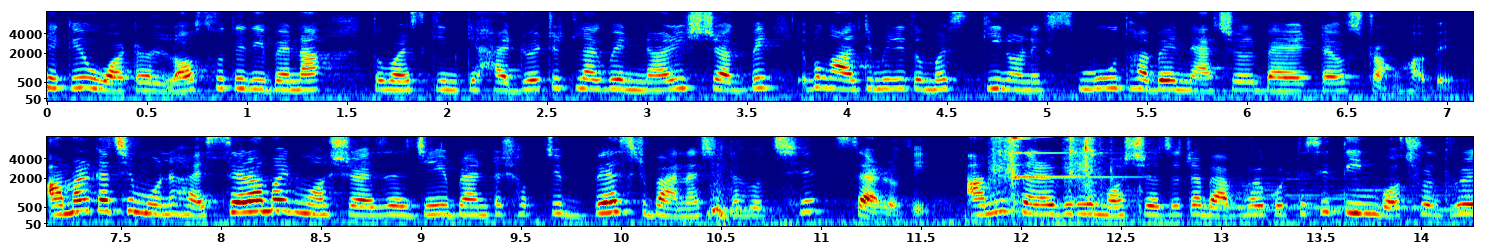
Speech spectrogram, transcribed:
থেকে ওয়াটার লস হতে দিবে না, তোমার স্কিনকে হাইড্রেটেড লাগবে নারিশ রাখবে এবং আলটিমেটলি তোমার স্কিন অনেক স্মুথ হবে ন্যাচারাল ব্যারিয়ারটাও স্ট্রং হবে। আমার কাছে মনে হয় সেরামাইড ময়শ্চারাইজার যে ব্র্যান্ডটা সবচেয়ে বেস্ট বানায় সেটা হচ্ছে স্যারোভি আমি স্যারোভির এই ময়শ্চারাইজারটা ব্যবহার করতেছি তিন বছর ধরে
